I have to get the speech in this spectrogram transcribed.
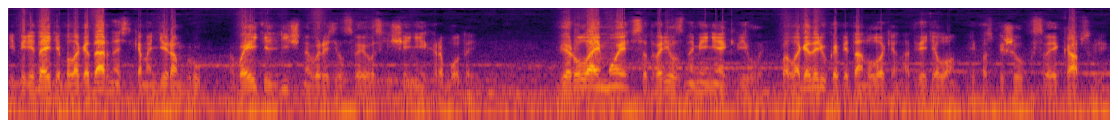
«И передайте благодарность командирам групп». Воитель лично выразил свое восхищение их работой. «Верулай мой сотворил знамение Аквиллы. Благодарю, капитан Локин», — ответил он и поспешил к своей капсуле,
